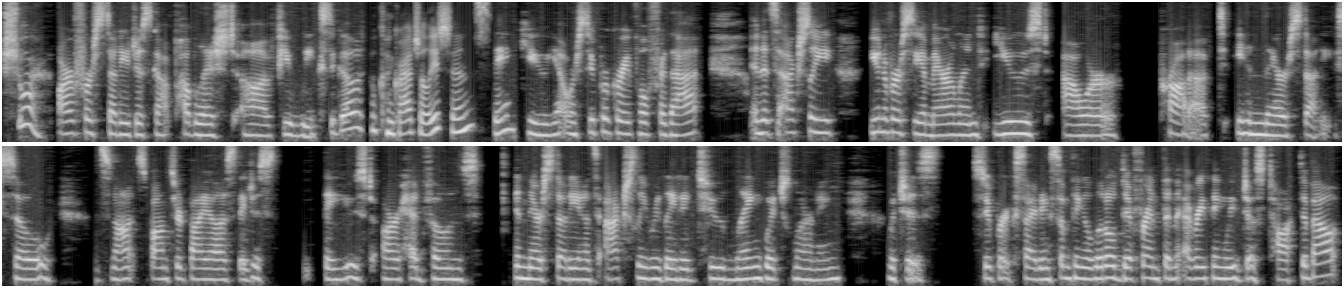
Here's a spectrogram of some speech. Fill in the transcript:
Sure. Our first study just got published uh, a few weeks ago. Oh, congratulations. Thank you. Yeah, we're super grateful for that. And it's actually University of Maryland used our product in their study. So it's not sponsored by us. They just they used our headphones in their study, and it's actually related to language learning, which is super exciting, something a little different than everything we've just talked about.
